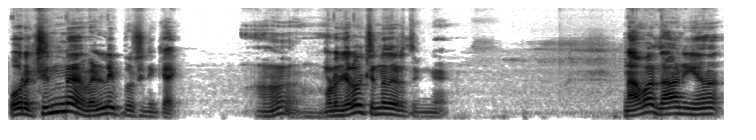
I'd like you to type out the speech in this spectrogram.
ஒரு சின்ன வெள்ளை பூசணிக்காய். முடிஞ்ச அளவு சின்னதை எடுத்துக்கோங்க. நவதானியம்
